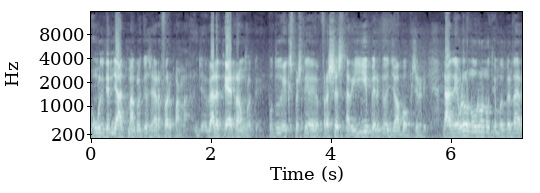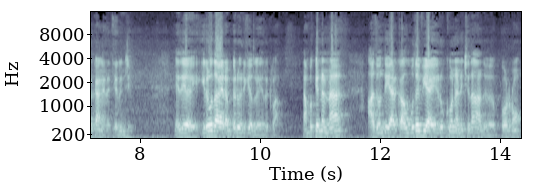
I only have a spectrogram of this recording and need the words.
உங்களுக்கு தெரிஞ்ச ஆத்மாக்களுக்கு ரெஃபர் பண்ணலாம். வேலை தேடுறவங்களுக்கு. புது எக்ஸ்பெஷலி ஃப்ரெஷர்ஸ் நிறைய பேருக்கு ஜாப் ஆப்பர்ச்சுனிட்டி அதில் எவ்வளோ நூறு நூற்றி ஐம்பது பேர் தான் இருக்காங்க எனக்கு தெரிஞ்சு. இது இருபதாயிரம் பேர் வரைக்கும் அதில் இருக்கலாம். நமக்கு என்னென்னா அது வந்து யாருக்காவது உதவியாக இருக்கும்னு நினச்சி தான் அது போடுறோம்.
